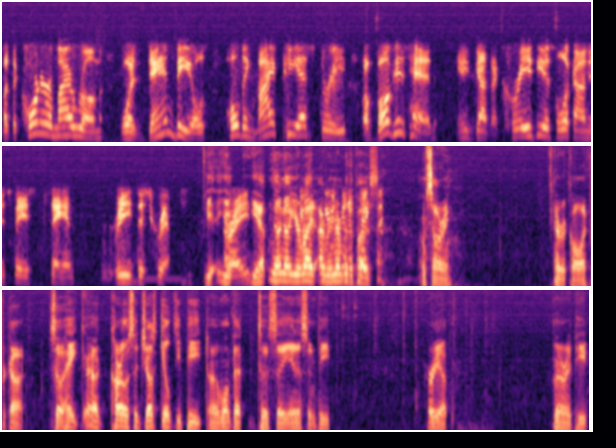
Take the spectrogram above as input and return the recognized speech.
but the corner of my room was Dan Beals holding my PS3 above his head, and he's got the craziest look on his face, saying, "Read the script." Y- y- All right. Yep. No, no, you're He- right. I remember the post. I'm sorry. I recall. I forgot. So hey, uh, Carlos, adjust guilty Pete. I want that to say innocent Pete. Hurry up. All right, Pete.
